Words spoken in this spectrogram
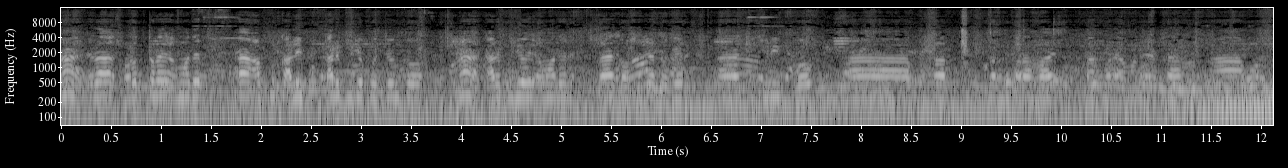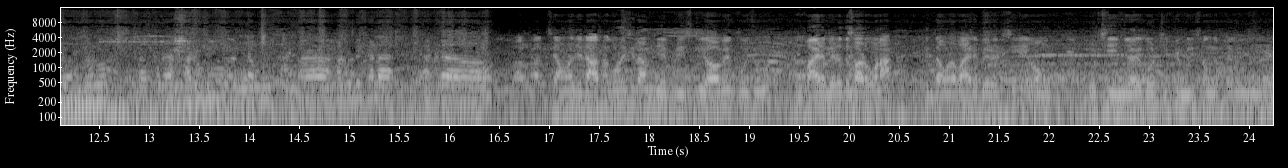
হ্যাঁ এরা শরৎকালে আমাদের আপ টু কালী কালী পুজো পর্যন্ত। হ্যাঁ কালী পুজোয় আমাদের প্রায় দশ হাজার লোকের খিচুড়ি, ভোগ প্রসাদ বিতরণ করা হয়। তারপরে আমাদের একটা বস্ত্র তারপরে হাডুডু একটা হাডুডু খেলা একটা ভালো লাগছে। আমরা যেটা আশা করেছিলাম যে বৃষ্টি হবে প্রচুর বাইরে বেরোতে পারব না কিন্তু আমরা বাইরে বেরোচ্ছি এবং ঘুরছি এনজয় করছি ফ্যামিলির সঙ্গে ফ্যামিলি নিয়ে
